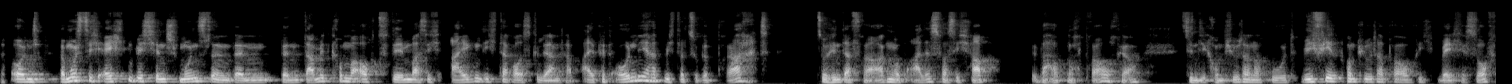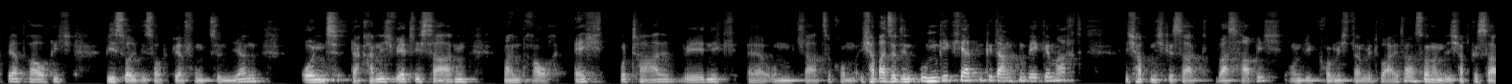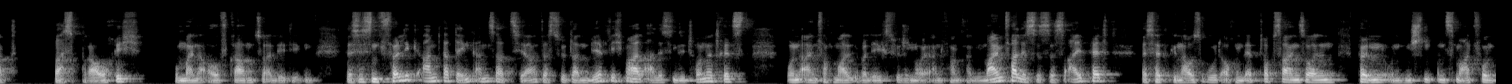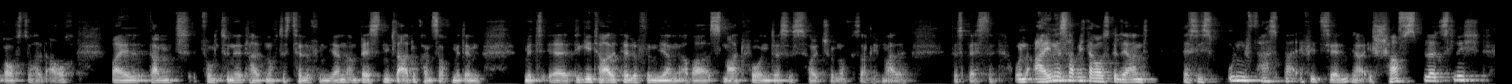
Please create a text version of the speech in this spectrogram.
Und da musste ich echt ein bisschen schmunzeln, denn, denn damit kommen wir auch zu dem, was ich eigentlich daraus gelernt habe. iPad Only hat mich dazu gebracht, zu hinterfragen, ob alles, was ich habe, überhaupt noch brauche. Ja? Sind die Computer noch gut? Wie viel Computer brauche ich? Welche Software brauche ich? Wie soll die Software funktionieren? Und da kann ich wirklich sagen, man braucht echt brutal wenig, äh, um klarzukommen. Ich habe also den umgekehrten Gedankenweg gemacht. Ich habe nicht gesagt, was habe ich und wie komme ich damit weiter, sondern ich habe gesagt, was brauche ich um meine Aufgaben zu erledigen. Das ist ein völlig anderer Denkansatz, ja, dass du dann wirklich mal alles in die Tonne trittst und einfach mal überlegst, wie du neu anfangen kannst. In meinem Fall ist es das iPad. Es hätte genauso gut auch ein Laptop sein sollen können und ein, ein Smartphone brauchst du halt auch, weil damit funktioniert halt noch das Telefonieren am besten. Klar, du kannst auch mit dem mit äh, digital telefonieren, aber Smartphone, das ist heute schon noch, sage ich mal, das Beste. Und eines habe ich daraus gelernt: Das ist unfassbar effizient. Ja, ich schaff's plötzlich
